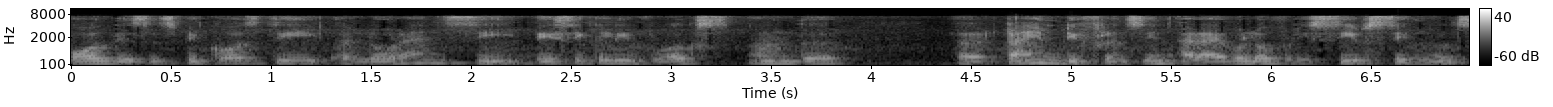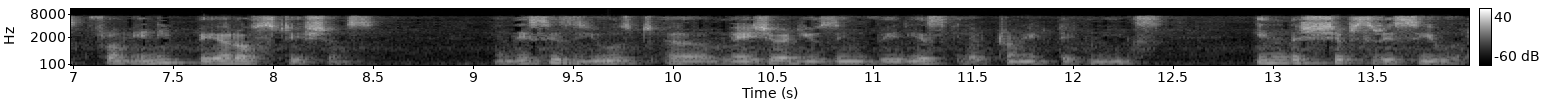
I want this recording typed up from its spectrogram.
all this is because the uh, LORAN C basically works on the uh, time difference in arrival of received signals from any pair of stations. and this is used uh, measured using various electronic techniques in the ship's receiver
